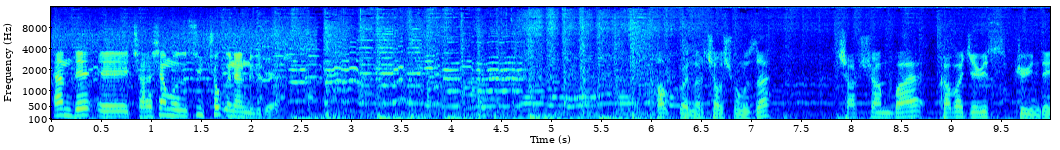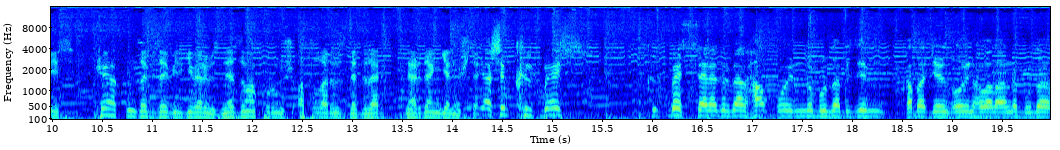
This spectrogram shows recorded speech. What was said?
hem de e, çarşambamız için çok önemli bir değer. halk oyunları çalışmamıza Çarşamba Kabaceviz köyündeyiz. Köy hakkında bize bilgi verir misiniz? Ne zaman kurulmuş atalarınız dediler? Nereden gelmişler? Yaşım 45. 45 senedir ben halk oyununu burada bizim Kabaceviz oyun havalarını burada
